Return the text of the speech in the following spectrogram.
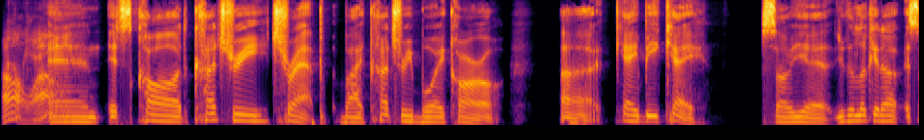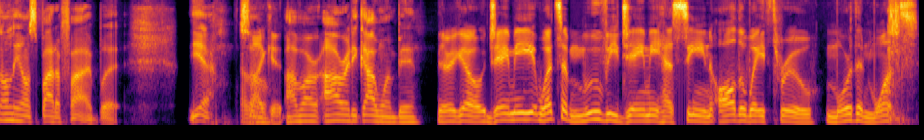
Oh wow! And it's called Country Trap by Country Boy Carl, uh, KBK. So yeah, you can look it up. It's only on Spotify, but yeah, I so like it. I've al- I already got one, Ben. There you go. Jamie, what's a movie Jamie has seen all the way through more than once?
